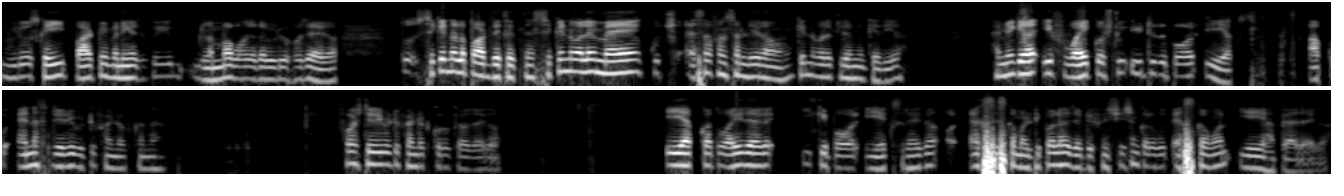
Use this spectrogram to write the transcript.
वीडियोस कई पार्ट में बनेगा क्योंकि लंबा बहुत ज़्यादा वीडियो हो जाएगा। तो सेकेंड वाला पार्ट देख लेते हैं। सेकेंड वाले में कुछ ऐसा फ़ंक्शन ले रहा हूँ। सेकेंड वाले के लिए हमने क्या दिया। हमने क्या if y equals to e to the power a x आपको एन एस डेरिवेटिव फाइंड आउट करना है। फ़र्स्ट डेरिवेटिव फाइंड आउट करो, क्या हो जाएगा? ए आपका तो आ ही जाएगा ई e के पावर ए एक्स रहेगा, और एक्स इसका मल्टीपल है, जब डिफ्रेंशिएशन करोगे तो एक्स का वन ये यहाँ पे आ जाएगा।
